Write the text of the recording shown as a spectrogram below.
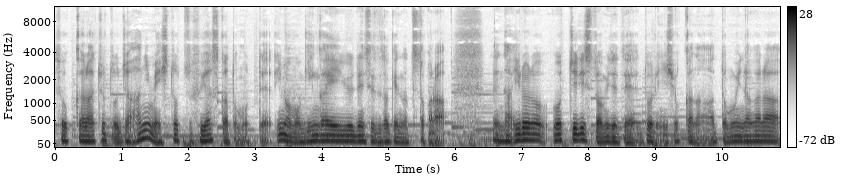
そっからちょっとじゃあアニメ一つ増やすかと思って今も「銀河英雄伝説」だけになってたからでないろいろウォッチリストを見ててどれにしよっかなと思いながら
